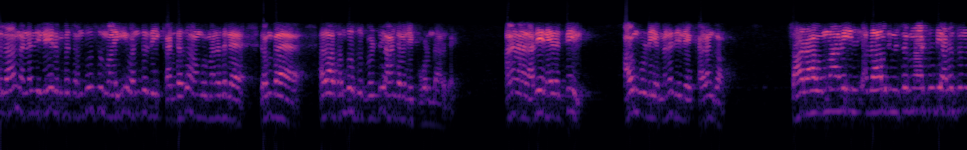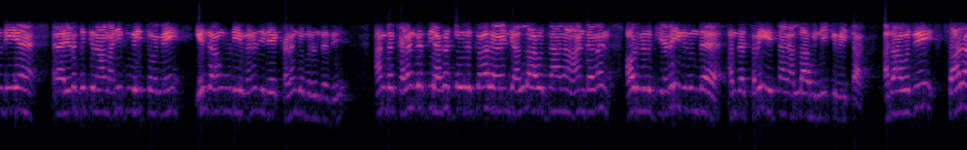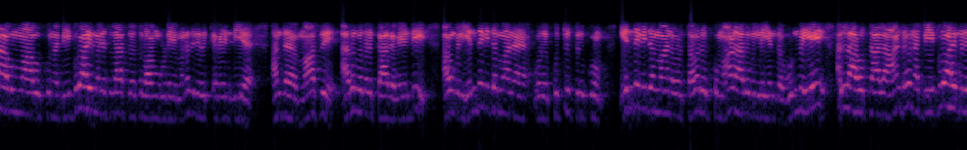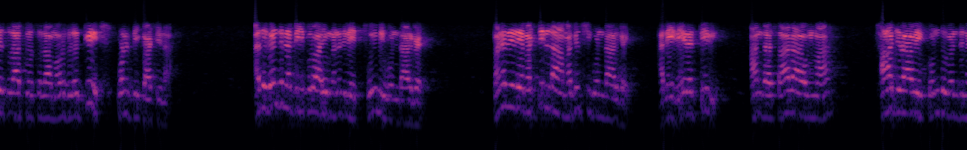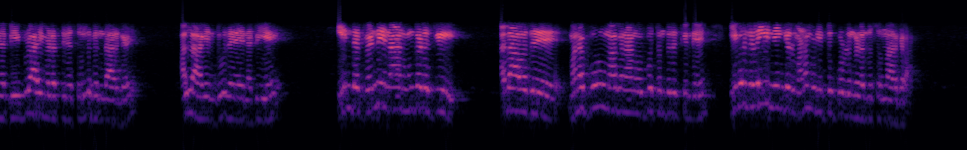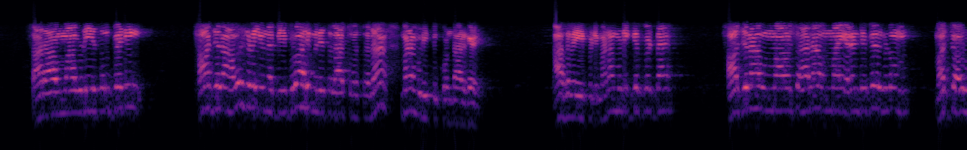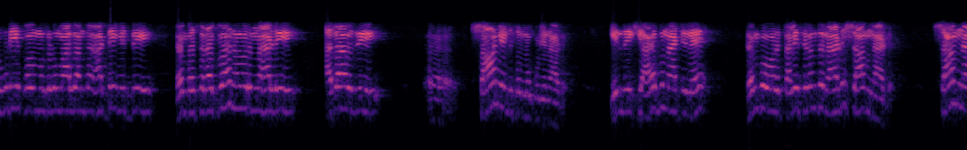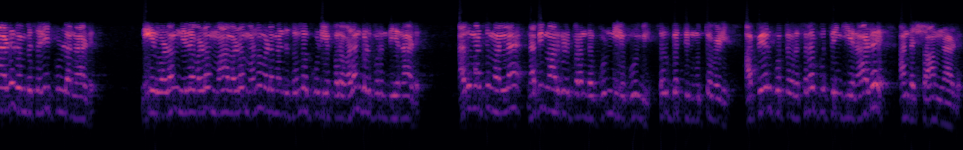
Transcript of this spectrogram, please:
சலாத்து மனதிலே ரொம்ப சந்தோஷமாகி வந்ததை கண்டதும் அவங்க மனதுல ரொம்ப அதாவது சந்தோஷப்பட்டு ஆண்டவனை புகழ்ந்தார்கள். ஆனால் அதே நேரத்தில் அவங்களுடைய மனதிலே களங்கம். சாரா அதாவது மிசர் நாட்டுடைய அரசனுடைய இடத்துக்கு நாம் அனுப்பி வைத்தோமே என்று அவங்களுடைய மனதிலே களங்கம் இருந்தது. அந்த களங்கத்தை அகற்றுவதற்காக வேண்டி அல்லாஹுத்தான ஆண்டவன் அவர்களுக்கு இடையில் இருந்த அந்த தலையைத்தான் அல்லாஹ் நீக்கி வைத்தார் அதாவது சாரா அம்மாவுக்கு நபி இப்ராஹிம் அலி சலாத்து அவங்களுடைய மனதில் இருக்க வேண்டிய அந்த மாசு அகல்வதற்காக வேண்டி அவங்க எந்த விதமான ஒரு குற்றத்திற்கும் எந்த விதமான ஒரு தவறுக்கும் ஆளாகவில்லை என்ற உண்மையை அல்லாஹு தாலா ஆண்டவர் நபி இப்ராஹிம் அலி சலாத்து அவர்களுக்கு உணர்த்தி காட்டினார். அது கண்டு நபி இப்ராஹிம் மனதிலே தூய்மை கொண்டார்கள். மனதிலே மட்டில்லா மகிழ்ச்சி கொண்டார்கள். அதே நேரத்தில் அந்த சாரா அம்மா ஹாஜராவை கொண்டு வந்து நபி இப்ராஹிம் இடத்திலே சொல்லுகின்றார்கள். அல்லாஹின் தூதரே நபியே இந்த பெண்ணை நான் உங்களுக்கு அதாவது மனப்பூர்வமாக நான் ஒப்பு தந்திருக்கின்றேன். இவர்களையும் நீங்கள் மனமுடித்துக் கொள்ளுங்கள் என்று சொன்னார்களா. சாரா சொல்படி ஹாஜரா அவர்களையும் நபி இப்ராஹிம் அலி சலாத்து வசலாம் மனமுடித்துக் கொண்டார்கள். ஆகவே இப்படி மனமுடிக்கப்பட்ட ஹாஜரா உம்மா சாரா உம்மா இரண்டு பேர்களும் மற்றவர்களுடைய கோமுகளுமாக அந்த நாட்டை விட்டு ரொம்ப சிறப்பான ஒரு நாடு. அதாவது அஹ், ஷாம் என்று சொல்லக்கூடிய நாடு. இன்றைக்கு அரபு நாட்டிலே ரொம்ப ஒரு தலை சிறந்த நாடு ஷாம் நாடு. ஷாம் நாடு ரொம்ப செழிப்புள்ள நாடு. நீர்வளம் நிலவளம் மாவளம் மனுவளம் என்று சொல்லக்கூடிய பல வளங்கள் பொருந்திய நாடு. அது மட்டுமல்ல நபிமார்கள் பிறந்த புண்ணிய பூமி சொர்க்கத்தின் முத்தவழி அப்பேர் கொடுத்த ஒரு சிறப்பு தங்கிய நாடு அந்த ஷாம் நாடு.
